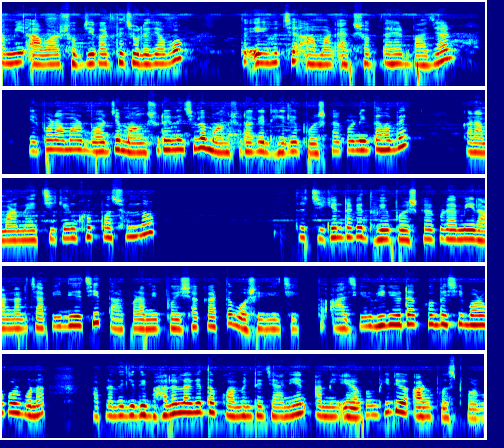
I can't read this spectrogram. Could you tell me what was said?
আমি আবার সবজি কাটতে চলে যাব। তো এই হচ্ছে আমার এক সপ্তাহের বাজার। এরপর আমার বর যে মাংসটা এনেছিল, মাংসটাকে ঢেলে পরিষ্কার করে নিতে হবে। কারণ আমার মেয়ের চিকেন খুব পছন্দ। তো চিকেনটাকে ধুয়ে পরিষ্কার করে আমি রান্নার চাপিয়ে দিয়েছি। তারপর আমি পয়সা কাটতে বসে গিয়েছি। তো আজকের ভিডিওটা খুব বেশি বড় করব না। আপনাদের যদি ভালো লাগে তো কমেন্টে জানিয়েন আমি এরকম ভিডিও আরও পোস্ট করব।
